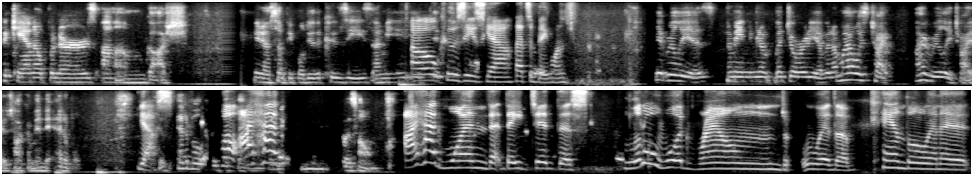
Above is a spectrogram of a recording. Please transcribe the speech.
the can openers. Um, gosh, you know, some people do the koozies. I mean, Oh, it, koozies, yeah, that's a big one. it really is. I mean, you know, majority of it. I'm, I always try. I really try to talk them into edible. Yes. Edible. Well. I had- goes home. I had one that they did this little wood round with a candle in it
